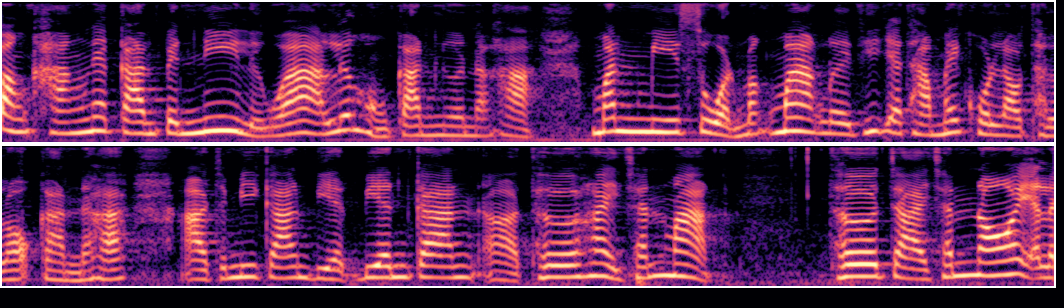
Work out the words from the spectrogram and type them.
บางครั้งเนี่ยการเป็นหนี้หรือว่าเรื่องของการเงินนะคะมันมีส่วนมากๆเลยที่จะทำให้คนเราทะเลาะกันนะคะ อาจจะมีการเบียดเบียนกันเธอให้ฉันมาก เธอจ่ายฉันน้อยอะไร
